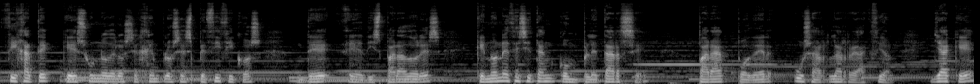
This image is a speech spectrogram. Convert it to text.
fíjate que es uno de los ejemplos específicos de eh, disparadores que no necesitan completarse para poder usar la reacción, ya que,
